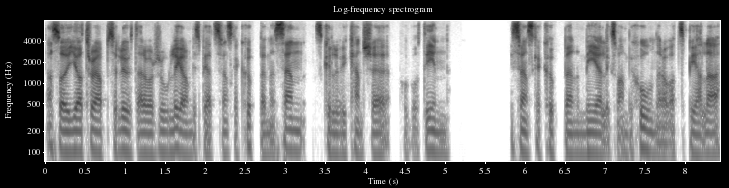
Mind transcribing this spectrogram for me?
alltså jag tror absolut det hade varit roligare om vi spelat Svenska cupen, men sen skulle vi kanske ha gått in i Svenska cupen med liksom ambitioner av att spela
